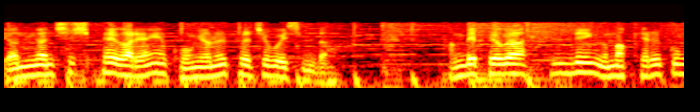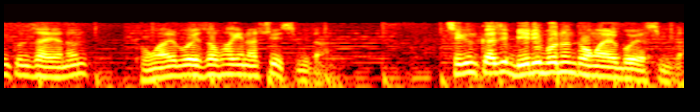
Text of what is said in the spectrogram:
연간 70회가량의 공연을 펼치고 있습니다. 강 대표가 힐링 음악회를 꿈꾼 사연은 동아일보에서 확인할 수 있습니다. 지금까지 미리 보는 동아일보였습니다.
